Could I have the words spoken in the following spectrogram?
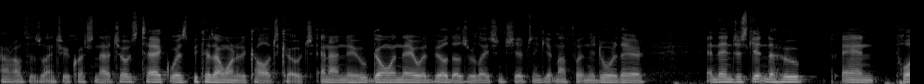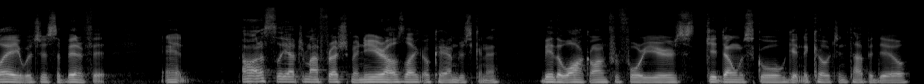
I don't know if this will answer your question. That I chose tech was because I wanted a college coach, and I knew going there would build those relationships and get my foot in the door there and then just getting to hoop and play was just a benefit. And honestly, after my freshman year, I was like, okay, I'm just gonna be the walk on for four years, get done with school, get into coaching type of deal.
